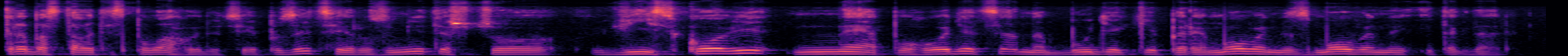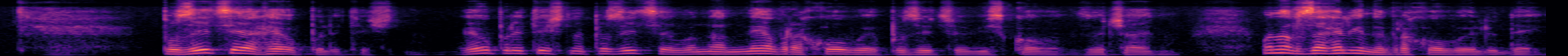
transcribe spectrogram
треба ставити з повагою до цієї позиції, розуміти, що військові не погодяться на будь-які перемовини, змовини і так далі. Позиція геополітична. Геополітична позиція вона не враховує позицію військових, звичайно. Вона взагалі не враховує людей.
